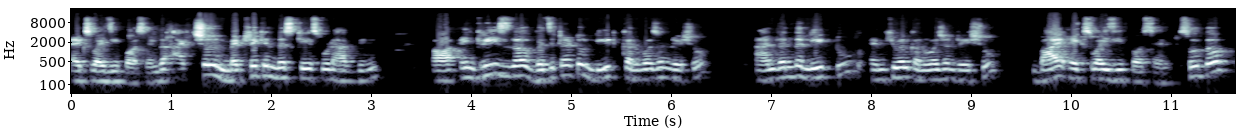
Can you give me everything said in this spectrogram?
XYZ percent. The actual metric in this case would have been uh, increase the visitor to lead conversion ratio and then the lead to MQL conversion ratio by XYZ percent. So the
